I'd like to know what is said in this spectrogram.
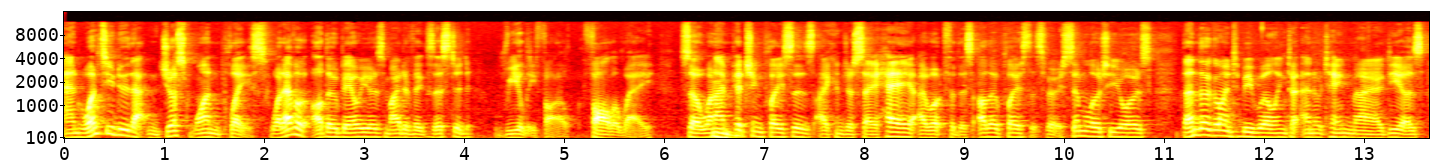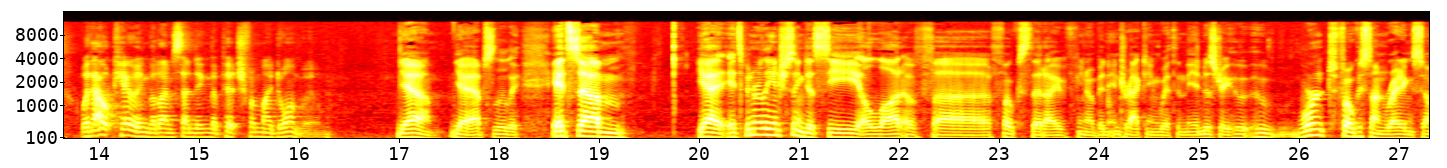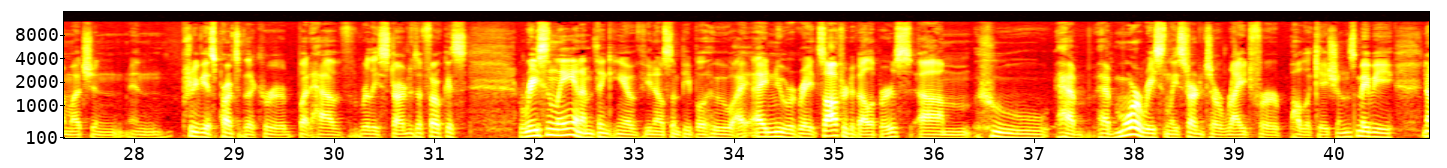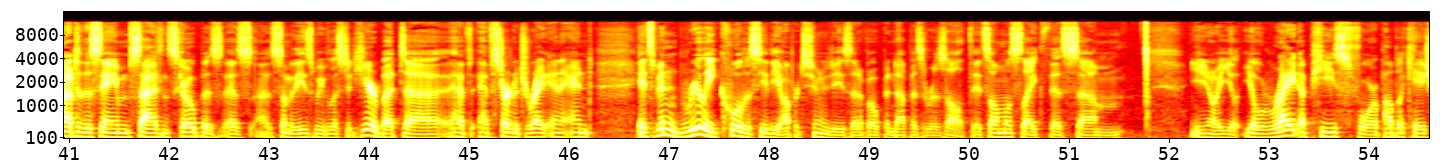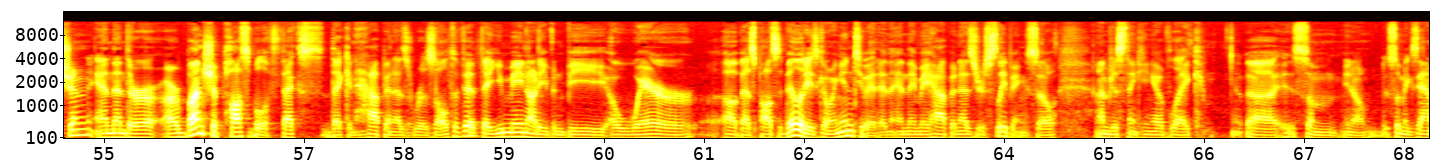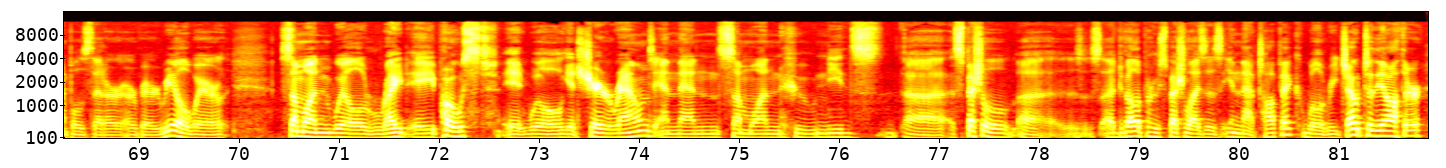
And once you do that in just one place, whatever other barriers might have existed really fall fall away. So when I'm pitching places, I can just say, "Hey, I work for this other place that's very similar to yours." Then they're going to be willing to entertain my ideas without caring that I'm sending the pitch from my dorm room. Yeah, yeah, absolutely. It's um, yeah, it's been really interesting to see a lot of uh, folks that I've you know been interacting with in the industry who who weren't focused on writing so much in in previous parts of their career, but have really started to focus recently. And I'm thinking of you know some people who I, I knew were great software developers um, who have have more recently started to write for publications, maybe not to the same size and scope as as uh, some of these we've listed here, but uh, have have started to write and and it's been really cool to see the opportunities that have opened up as a result. It's almost like this. Um, you know you'll, you'll write a piece for a publication and then there are, a bunch of possible effects that can happen as a result of it that you may not even be aware of as possibilities going into it and, and they may happen as you're sleeping so i'm just thinking of like uh, some you know some examples that are, are very real where someone will write a post, it will get shared around, and then someone who needs uh, a special, uh, a developer who specializes in that topic will reach out to the author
